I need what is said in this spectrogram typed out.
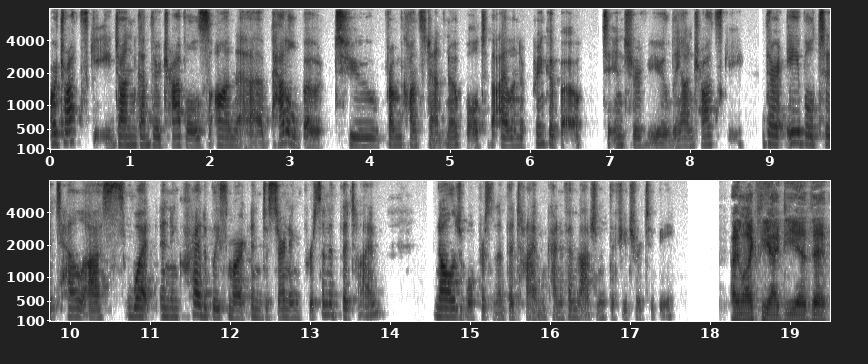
or Trotsky. John Gunther travels on a paddle boat to from Constantinople to the island of Prinkipo to interview Leon Trotsky. They're able to tell us what an incredibly smart and discerning person at the time, knowledgeable person at the time, kind of imagined the future to be. I like the idea that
